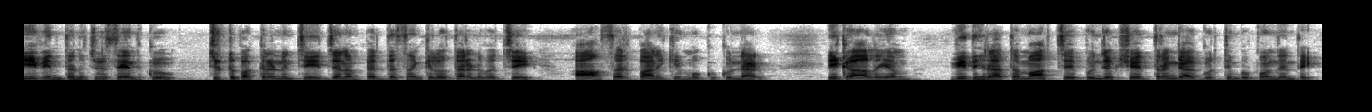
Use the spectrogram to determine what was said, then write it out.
ఈ వింతను చూసేందుకు చుట్టుపక్కల నుంచి జనం పెద్ద సంఖ్యలో తరలివచ్చి ఆ సర్పానికి మొక్కుకున్నారు. ఇక ఆలయం విధిరాత మార్చే పుణ్యక్షేత్రంగా గుర్తింపు పొందింది.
